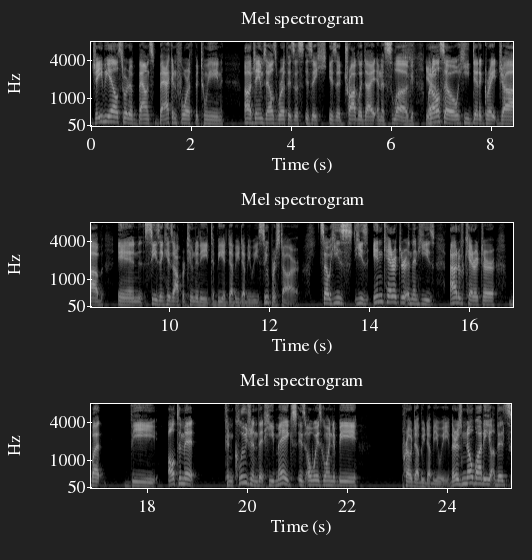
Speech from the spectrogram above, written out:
JBL sort of bounced back and forth between. Uh, James Ellsworth is a is a is a troglodyte and a slug, but also he did a great job in seizing his opportunity to be a WWE superstar. So he's he's in character and then he's out of character, but the ultimate conclusion that he makes is always going to be pro WWE. There's nobody that's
